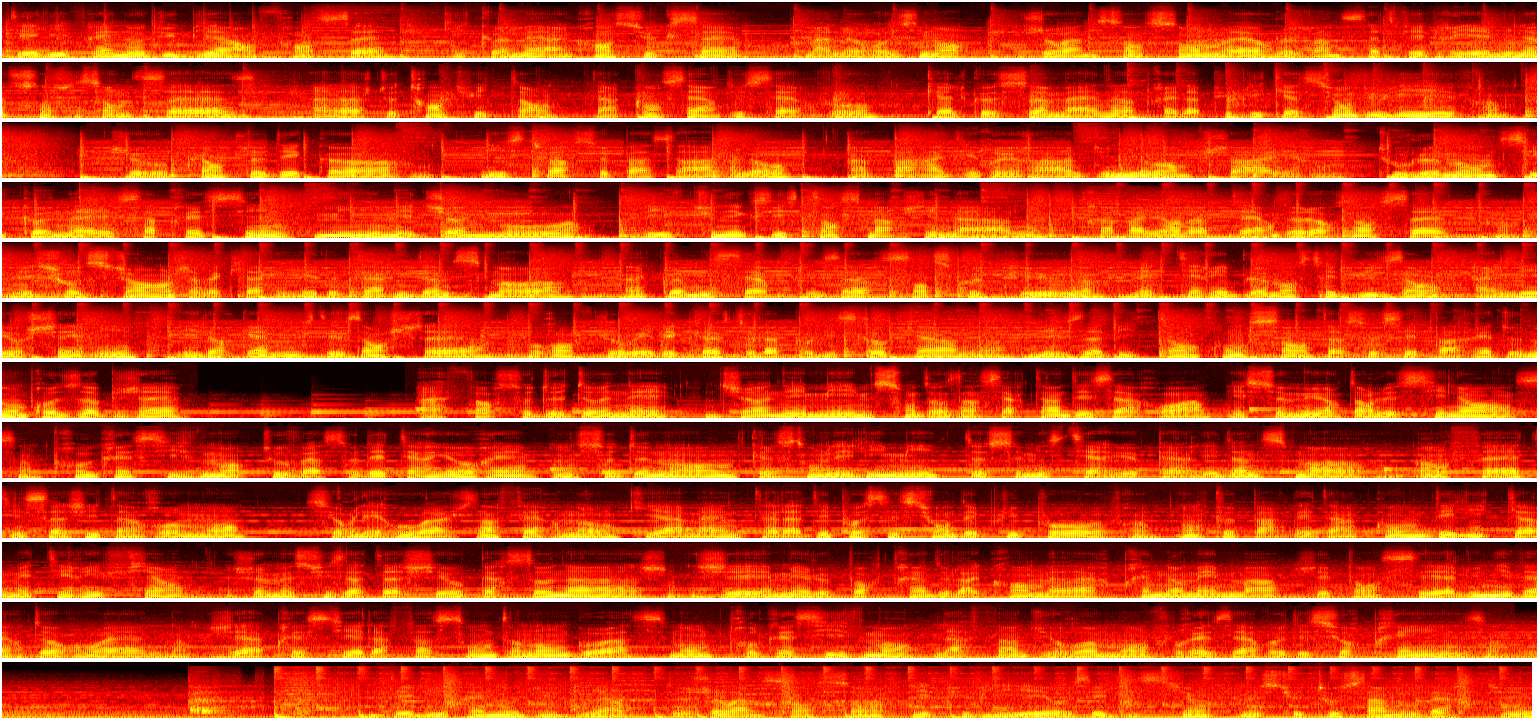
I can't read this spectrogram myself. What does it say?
Délivrez-nous du bien en français, qui connaît un grand succès. Malheureusement, Joanne Sanson meurt le 27 février 1976 à l'âge de 38 ans d'un cancer du cerveau, quelques semaines après la publication du livre. Je vous plante le décor. L'histoire se passe à Harlow, un paradis rural du New Hampshire. Tout le monde s'y connaît et s'apprécie. Mime et John Moore vivent une existence marginale, travaillant la terre de leurs ancêtres. Les choses changent avec l'arrivée de Perry Dunsmore, un commissaire-priseur sans scrupules, mais terriblement séduisant. Allié au shérif, il organise des enchères pour enflouer les caisses de la police locale. Les habitants consentent à se séparer de nombreux objets. À force de donner, John et Mime sont dans un certain désarroi et se murent dans le silence. Progressivement, tout va se détériorer. On se demande quelles sont les limites de ce mystérieux Perly Dunsmore. En fait, il s'agit d'un roman sur les rouages infernaux qui amènent à la dépossession des plus pauvres. On peut parler d'un conte délicat mais terrifiant. Je me suis attaché au personnage. J'ai aimé le portrait de la grand-mère prénommée Ma. J'ai pensé à l'univers d'Orwell. J'ai apprécié la façon dont l'angoisse monte progressivement. La fin du roman vous réserve des surprises. Délivrez-nous du bien de Joanne Sanson est publié aux éditions Monsieur Toussaint l'Ouverture.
